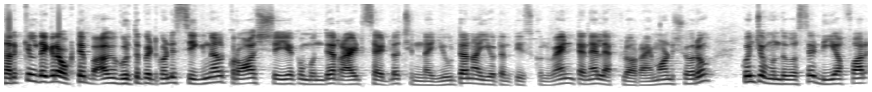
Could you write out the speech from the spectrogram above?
సర్కిల్ దగ్గర ఒకటే బాగా గుర్తుపెట్టుకోండి. సిగ్నల్ క్రాస్ చేయక ముందే రైట్ సైడ్లో చిన్న యూటర్న్ ఆ యూటర్న్ తీసుకుని వెంటనే లెఫ్ట్లో రైమాండ్ షోరూమ్ కొంచెం ముందుకు వస్తే డిఎఫ్ఆర్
